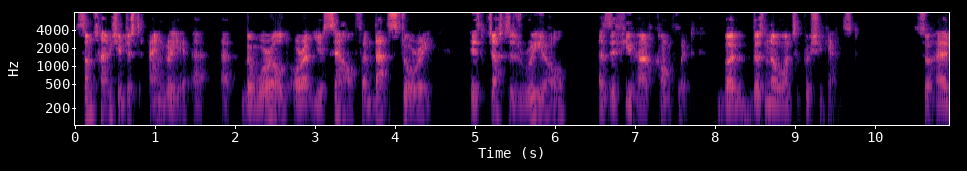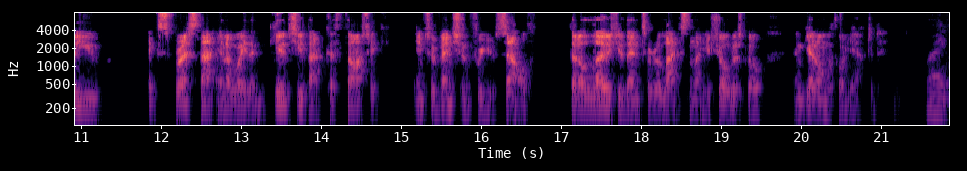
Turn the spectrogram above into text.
Sometimes you're just angry at, at the world or at yourself. And that story is just as real as if you have conflict, but there's no one to push against. So, how do you express that in a way that gives you that cathartic intervention for yourself that allows you then to relax and let your shoulders go and get on with what you have to do. Right.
